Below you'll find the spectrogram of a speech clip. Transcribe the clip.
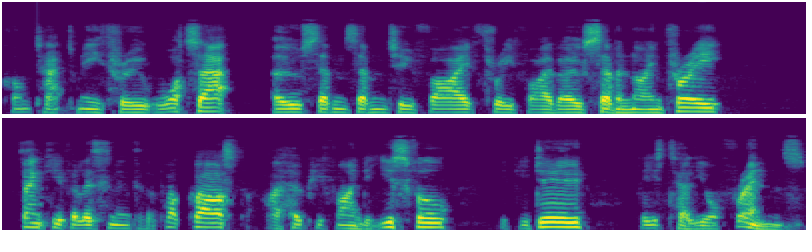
contact me through WhatsApp 07725 350 793. Thank you for listening to the podcast. I hope you find it useful. If you do, please tell your friends.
